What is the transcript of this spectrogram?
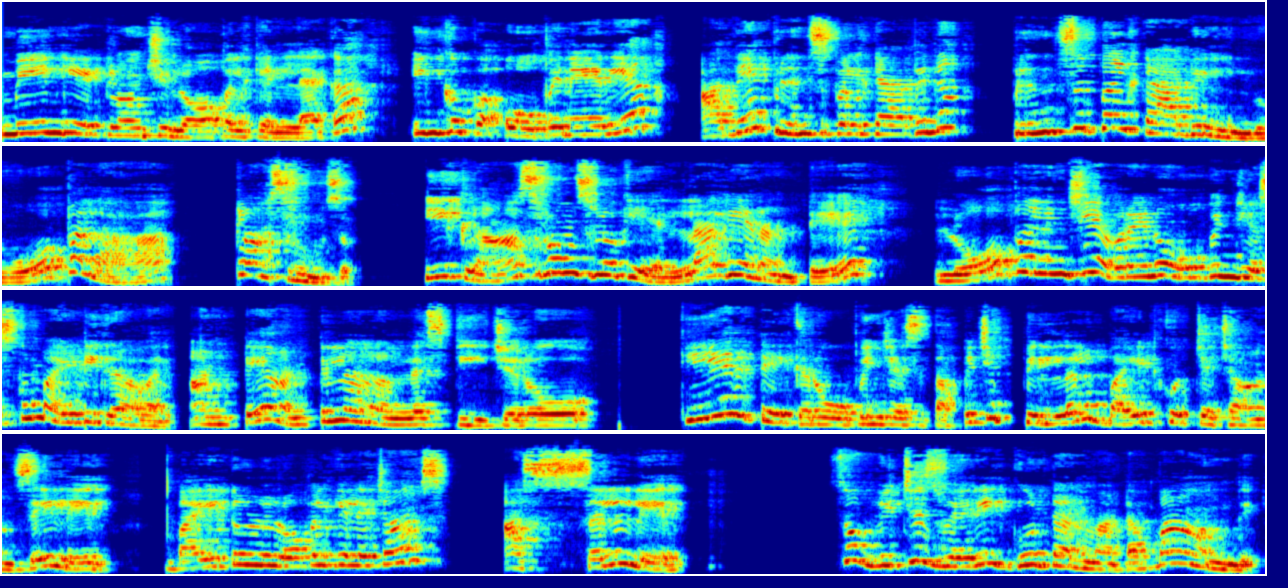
మెయిన్ గేట్ లోంచి లోపలికి వెళ్ళాక ఇంకొక ఓపెన్ ఏరియా అదే ప్రిన్సిపల్ క్యాబిన్ ప్రిన్సిపల్ క్యాబిన్ లోపల క్లాస్ రూమ్స్. ఈ క్లాస్ రూమ్స్లోకి వెళ్ళాలి అని అంటే లోపల నుంచి ఎవరైనా ఓపెన్ చేసుకుని బయటికి రావాలి. అంటే అంటిల్ అన్లెస్ టీచరో కేర్ టేకర్ ఓపెన్ చేస్తే తప్పించి పిల్లలు బయటకు వచ్చే ఛాన్సే లేదు. బయట లోపలికి వెళ్ళే ఛాన్స్ అస్సలు లేదు. So which is very good అన్నమాట. బాగుంది.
